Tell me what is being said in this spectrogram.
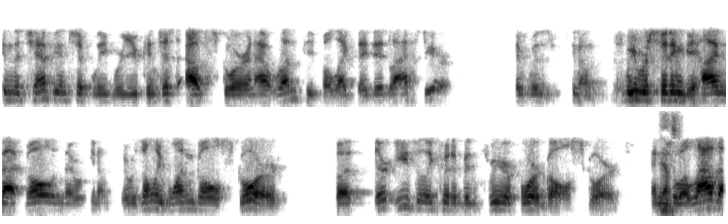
in the championship league where you can just outscore and outrun people like they did last year. It was, you know, we were sitting behind that goal and there, you know, there was only one goal scored, but there easily could have been three or four goals scored. And yes. to allow that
